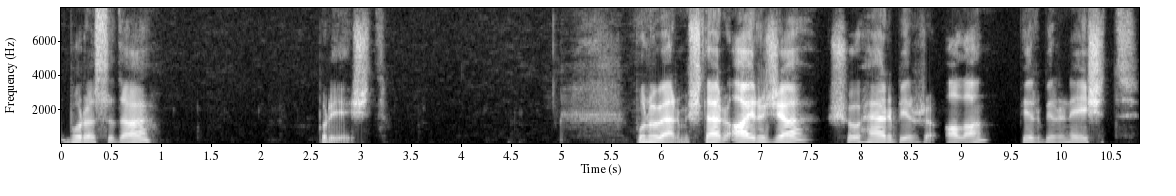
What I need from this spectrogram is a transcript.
Burası da buraya eşit. Bunu vermişler. Ayrıca şu her bir alan birbirine eşit.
